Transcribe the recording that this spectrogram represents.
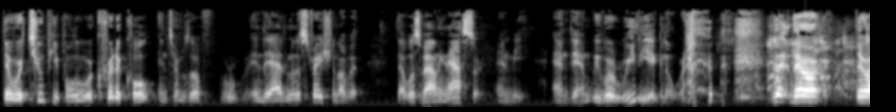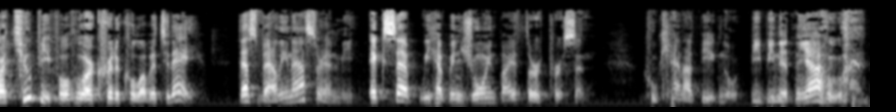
There were two people who were critical in terms of in the administration of it. That was Vali Nasr and me. And then we were really ignored. there, are, there are two people who are critical of it today. That's Vali Nasr and me, except we have been joined by a third person who cannot be ignored, Bibi Netanyahu.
